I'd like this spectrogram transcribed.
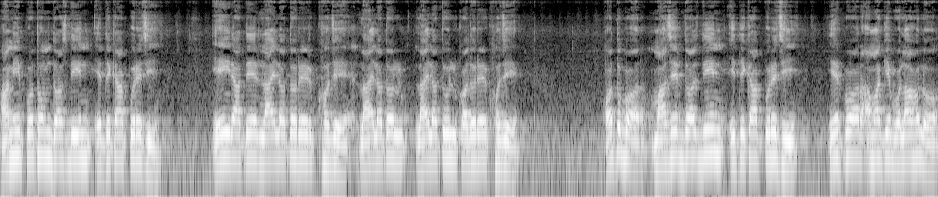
আমি প্রথম দশ দিন এতেকাপ করেছি। এই রাতের লাইলতরের খোঁজে, লাইলতল, লাইলতুল কদরের খোঁজে। অতপর মাঝের দশ দিন ইতিকাপ করেছি। এরপর আমাকে বলা হলো,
